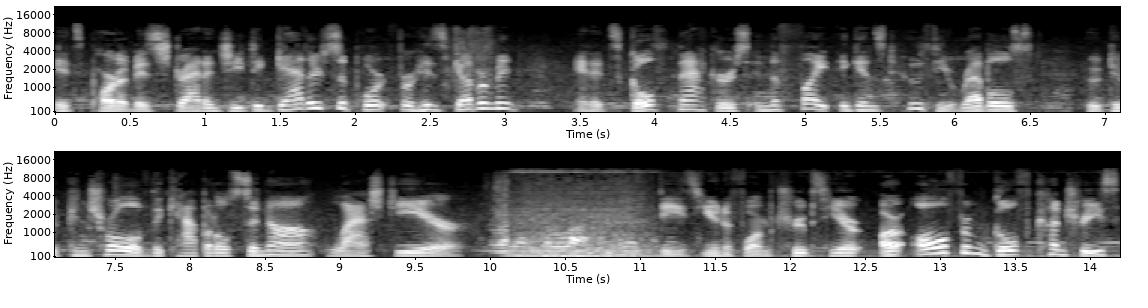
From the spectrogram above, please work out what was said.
It's part of his strategy to gather support for his government and its Gulf backers in the fight against Houthi rebels who took control of the capital Sana'a last year. These uniformed troops here are all from Gulf countries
